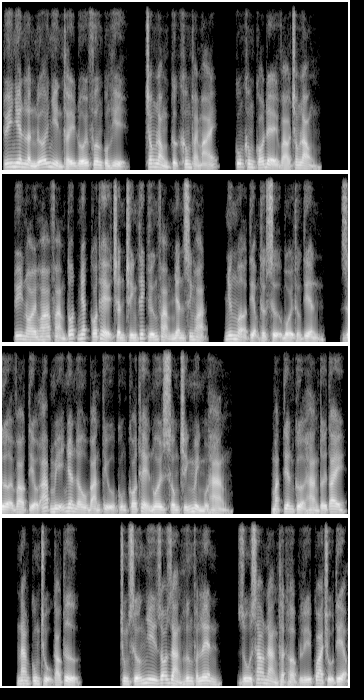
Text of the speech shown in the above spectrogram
Tuy nhiên lần nữa nhìn thấy đối phương cùng hỉ, trong lòng cực không thoải mái, cũng không có để vào trong lòng. Tuy nói hóa phàm tốt nhất có thể chân chính thích hướng phàm nhân sinh hoạt, nhưng mở tiệm thực sự bồi thường tiền, dựa vào tiểu áp mỹ nhân âu bán tiểu cũng có thể nuôi sống chính mình một hàng. Mặt tiền cửa hàng tới tay, nam cung chủ cáo tử. Chúng sướng nhi rõ ràng hưng phấn lên, dù sao nàng thật hợp lý qua chủ tiệm,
